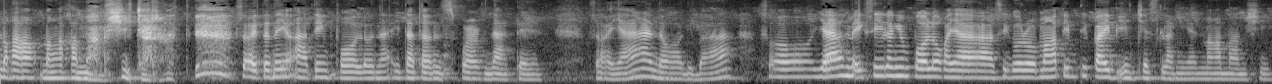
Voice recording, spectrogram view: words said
ka, mga kamamshi, charot. So, ito na yung ating polo na itatransform natin. So, ayan, o, di ba? So, yan, maiksi lang yung polo, kaya siguro mga 55 inches lang yan, mga mamshi.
